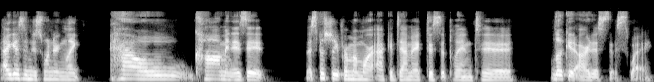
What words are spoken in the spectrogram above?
I guess I'm just wondering, like, how common is it, especially from a more academic discipline, to look at artists this way?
